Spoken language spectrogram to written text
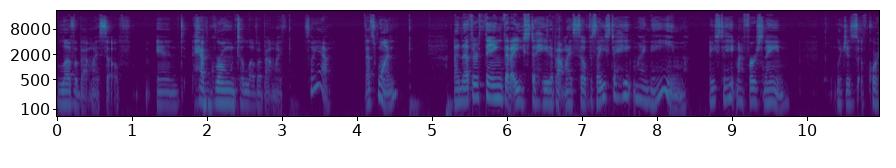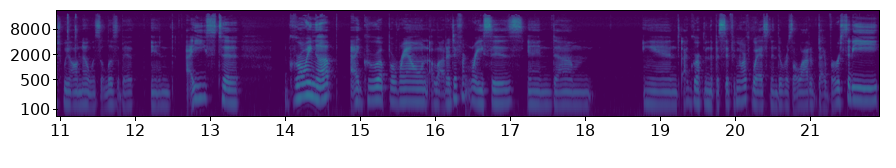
love about myself and have grown to love about myself. So yeah, that's one. Another thing that I used to hate about myself is I used to hate my name. I used to hate my first name, which is, of course, we all know is Elizabeth. And I used to, growing up, I grew up around a lot of different races, and um, and I grew up in the Pacific Northwest, and there was a lot of diversity.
